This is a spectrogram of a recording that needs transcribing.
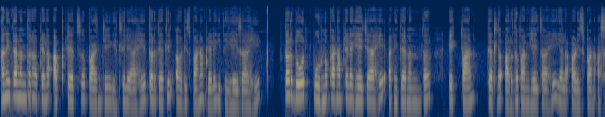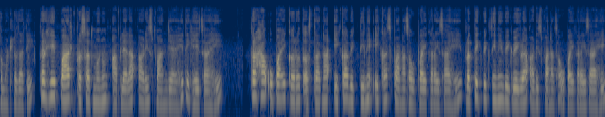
आणि त्यानंतर आपल्याला आपट्याचं पान जे घेतलेले आहे तर त्यातील अडीच पान आपल्याला इथे घ्यायचं आहे. तर दोन पूर्ण पान आपल्याला घ्यायचे आहे आणि त्यानंतर एक पान त्यातलं अर्ध पान घ्यायचं आहे याला अडीच पान असं म्हटलं जाते. तर हे पान प्रसाद म्हणून आपल्याला अडीच पान जे आहे ते घ्यायचं आहे. तर हा उपाय करत असताना एका व्यक्तीने एकाच पानाचा उपाय करायचा आहे. प्रत्येक व्यक्तीने वेगवेगळा अडीच पानाचा उपाय करायचा आहे.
